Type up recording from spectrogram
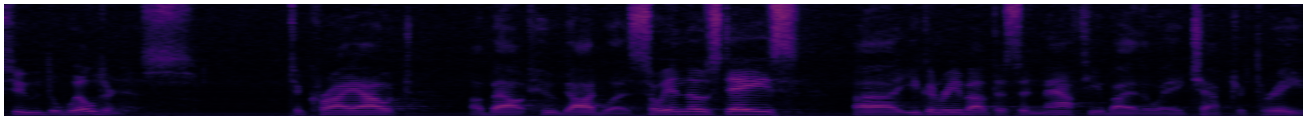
to the wilderness to cry out about who God was. So in those days, uh, you can read about this in Matthew, by the way, chapter 3.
